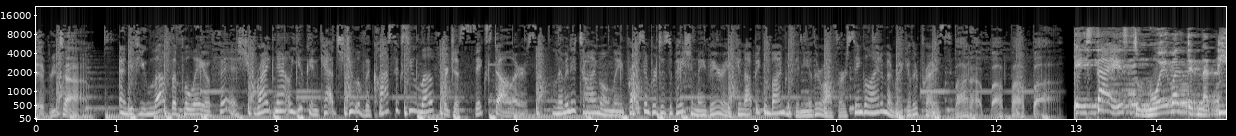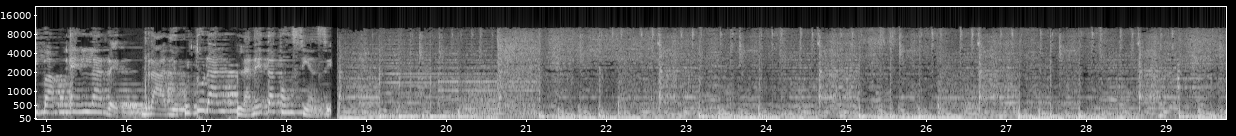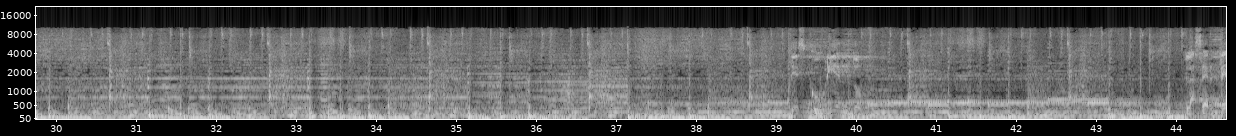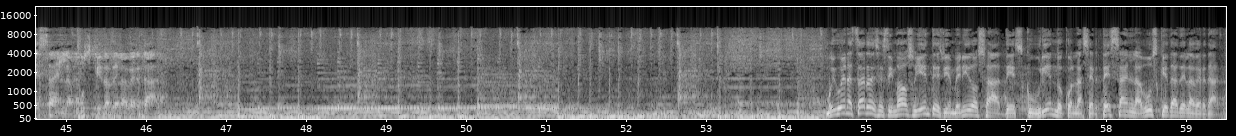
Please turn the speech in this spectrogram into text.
Every time. And if you love the filet of fish, right now you can catch two of the classics you love for just $6. Limited time only. Price and participation may vary. Cannot be combined with any other offer. Single item at regular price. Ba da ba ba ba. Esta es tu nueva alternativa en la red. Radio Cultural Planeta Conciencia. En la búsqueda de la verdad. Muy buenas tardes, estimados oyentes. Bienvenidos a Descubriendo con la certeza en la búsqueda de la verdad.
